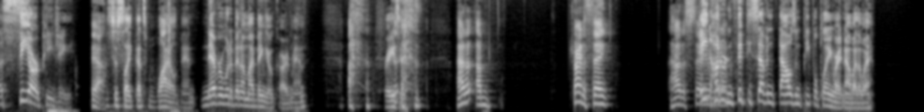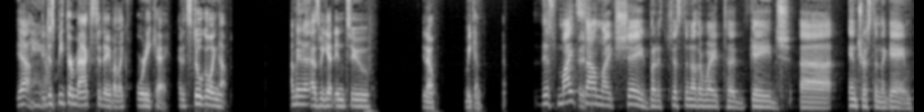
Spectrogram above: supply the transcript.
a CRPG. Yeah. It's just like that's wild, man. Never would have been on my bingo card, man. Crazy. Do, I'm trying to think how to say Eight hundred and fifty-seven thousand people playing right now. By the way, Yeah, Damn. they just beat their max today by like forty k, and it's still going up I mean, as we get into, you know, weekend. this might sound like shade, but it's just another way to gauge uh, interest in the game.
